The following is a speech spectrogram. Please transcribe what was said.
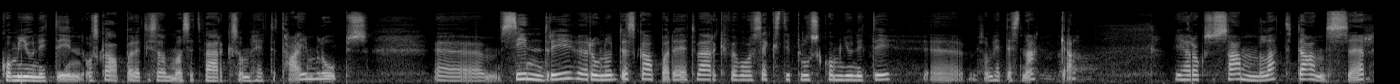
communityn och skapade tillsammans ett verk som hette Time Loops. Eh, Sindri Runudde skapade ett verk för vår 60 plus community eh, som hette Snacka. Vi har också samlat danser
